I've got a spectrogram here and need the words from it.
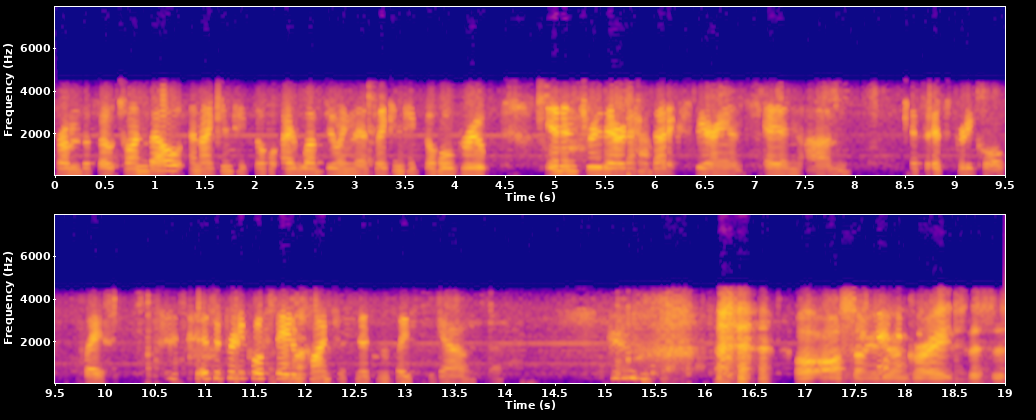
from the photon belt, and I can take the. Whole, I love doing this. I can take the whole group in and through there to have that experience, and um, it's it's a pretty cool place. It's a pretty cool state of consciousness and place to go. So. well, awesome! You're doing great. This is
